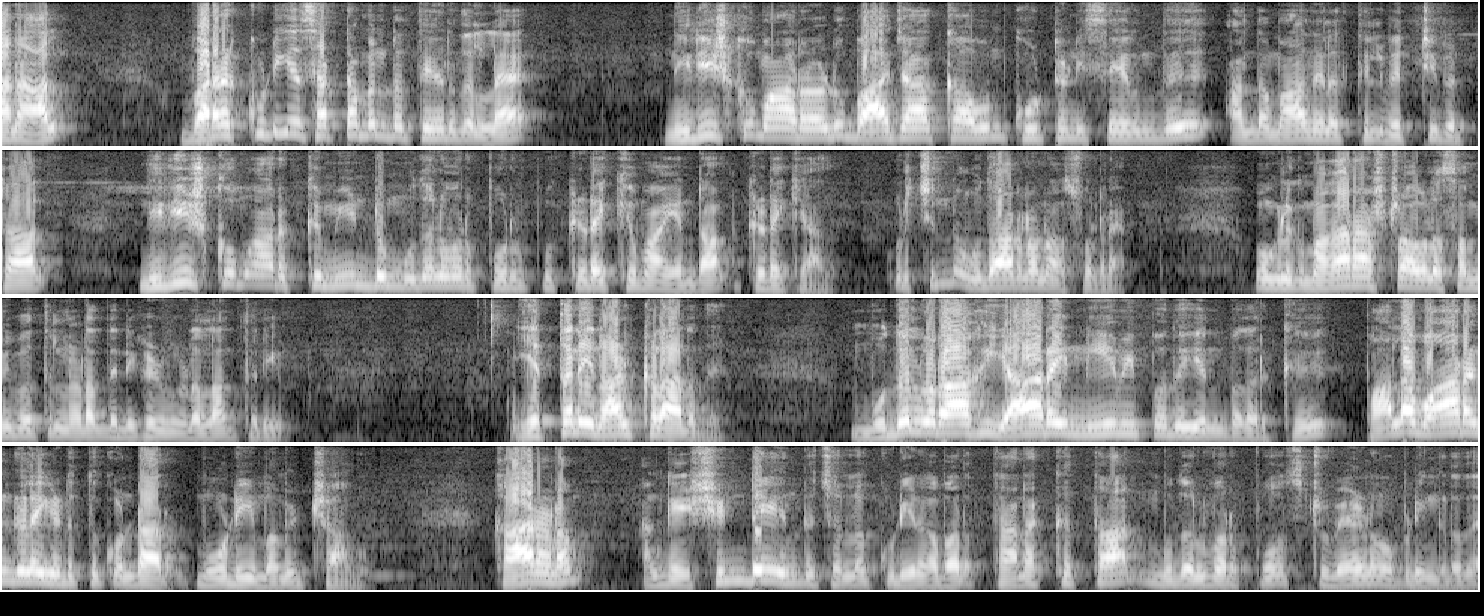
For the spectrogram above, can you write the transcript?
ஆனால் வரக்கூடிய சட்டமன்ற தேர்தலில் நிதிஷ்குமாரோடு பாஜகவும் கூட்டணி சேர்ந்து அந்த மாநிலத்தில் வெற்றி பெற்றால் நிதிஷ்குமாருக்கு மீண்டும் முதல்வர் பொறுப்பு கிடைக்குமா என்றால் கிடைக்காது. ஒரு சின்ன உதாரணம் நான் சொல்கிறேன் உங்களுக்கு மகாராஷ்டிராவில் சமீபத்தில் நடந்த நிகழ்வுகளெல்லாம் தெரியும். எத்தனை நாட்களானது? முதல்வராக யாரை நியமிப்பது என்பதற்கு பல வாரங்களை எடுத்துக்கொண்டார் மோடியும் அமித்ஷாவும். காரணம் அங்கே ஷிண்டே என்று சொல்லக்கூடிய நபர் தனக்குத்தான் முதல்வர் போஸ்ட் வேணும் அப்படிங்கிறத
